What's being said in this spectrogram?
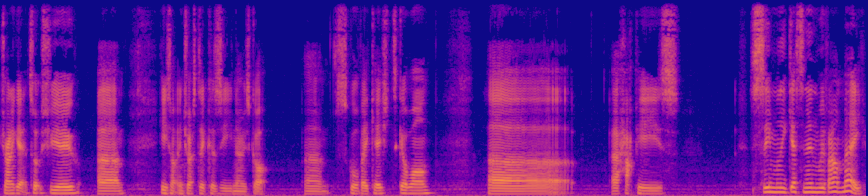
trying to get in touch with you." Um, he's not interested because he you know he's got um, school vacation to go on. Uh, uh, Happy's seemingly getting in with Aunt May.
